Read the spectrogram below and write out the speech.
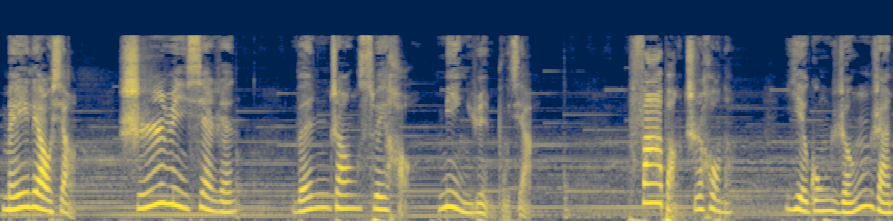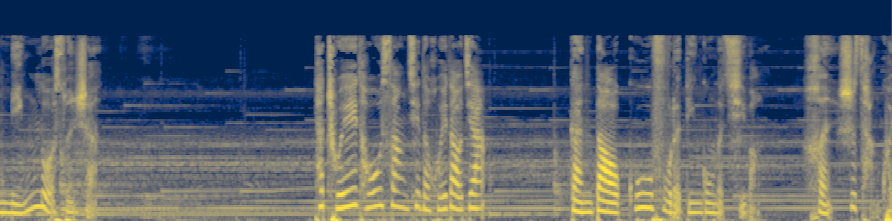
没料想，时运县人，文章虽好，命运不佳。发榜之后呢，叶公仍然名落孙山。他垂头丧气的回到家，感到辜负了丁公的期望，很是惭愧。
